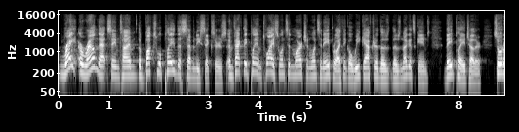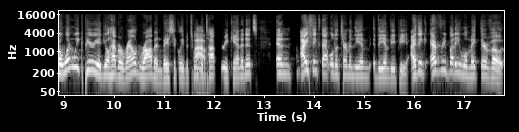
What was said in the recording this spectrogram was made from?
right around that same time, the Bucks will play the 76ers. In fact, they play them twice, once in March and once in April. I think a week after those those Nuggets games, they play each other. So in a one week period, you'll have a round robin basically between wow. the top three candidates, and I think that will determine the the MVP. I think everybody will make their vote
